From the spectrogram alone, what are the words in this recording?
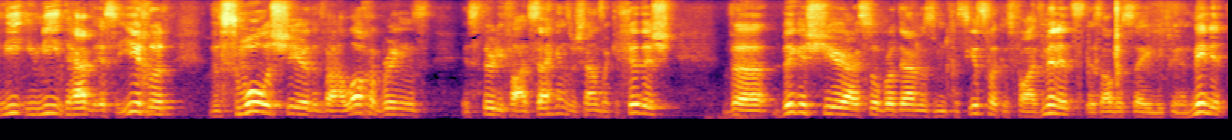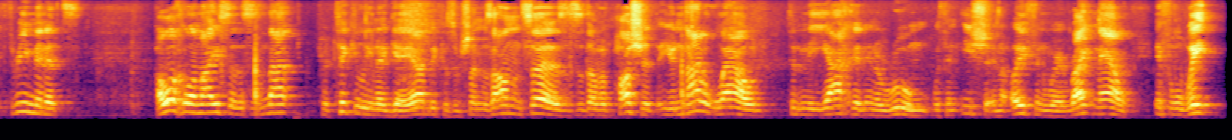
need, you need to have the Issa Yichud. The smallest shear that Vahalacha brings is 35 seconds, which sounds like a Chiddush. The biggest shear I saw brought down is Minchas Yitzchak is five minutes. There's others saying between a minute, three minutes. Halacha Lamaisa, this is not particularly Nageya because Rav Shlomo Zalman says, this is of a Pashit, that you're not allowed to be miyachid in a room with an Isha in an Oifen where right now, if we'll wait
